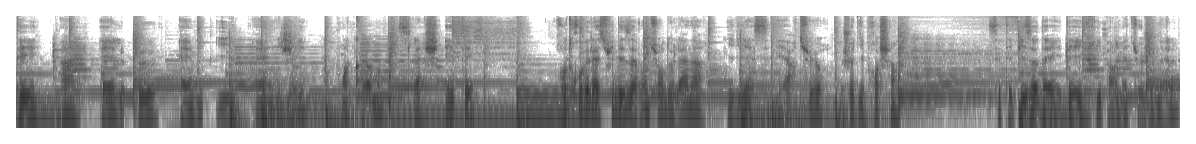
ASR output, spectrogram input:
T-A-L-E-M-I-N-G.com slash été. Retrouvez la suite des aventures de Lana, Ilyes et Arthur jeudi prochain. Cet épisode a été écrit par Mathieu Genel,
